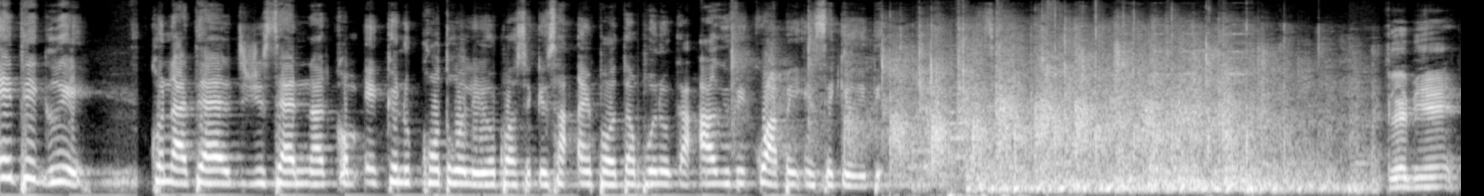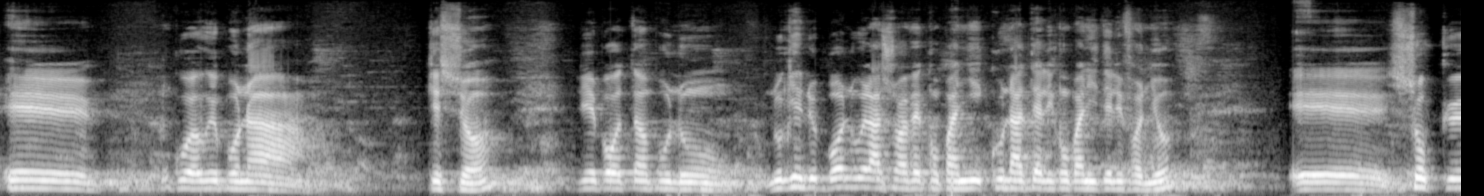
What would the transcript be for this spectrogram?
intégrer qu'on a tel digital comme et que nous contrôler parce que c'est important pour nous arriver quoi payer insécurité. Très bien et pour répondre à question li important pou nou nou gen de bon relasyon avèk kompany Kounatel et kompany telefon yo. E so ke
